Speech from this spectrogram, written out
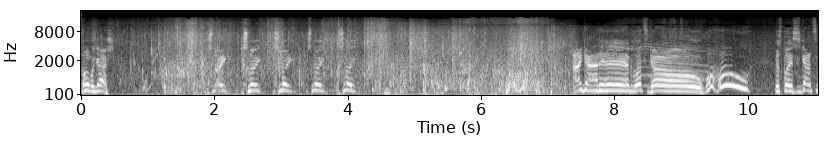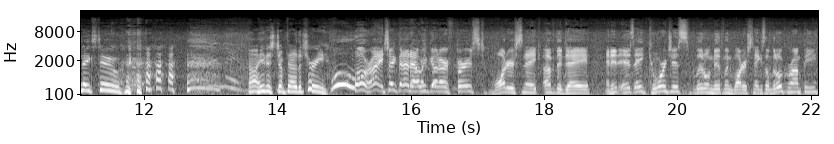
Oh my gosh. Snake, snake, snake, snake, snake. I got him. Let's go. Woohoo. This place has got snakes too. Oh, he just jumped out of the tree. Woo, all right, check that out. We've got our first water snake of the day, and it is a gorgeous little Midland water snake. He's a little grumpy.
